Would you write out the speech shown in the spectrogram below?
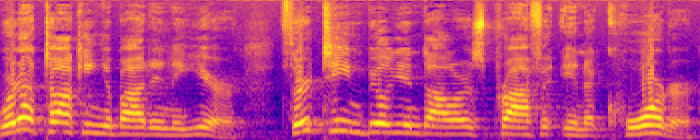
we're not talking about in a year, $13 billion profit in a quarter,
